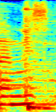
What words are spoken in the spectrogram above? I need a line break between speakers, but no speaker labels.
manis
